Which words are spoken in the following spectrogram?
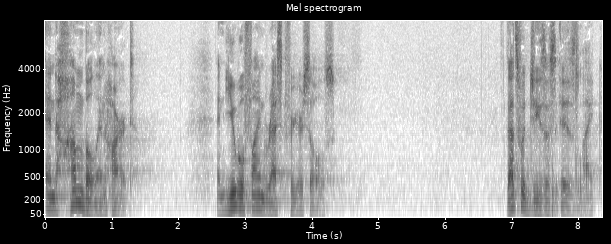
and humble in heart, and you will find rest for your souls. That's what Jesus is like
